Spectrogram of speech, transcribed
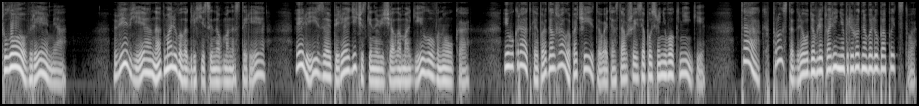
Шло время. Вивьен отмаливала грехи сына в монастыре, Элиза периодически навещала могилу внука и украдкой продолжала почитывать оставшиеся после него книги. Так, просто для удовлетворения природного любопытства.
